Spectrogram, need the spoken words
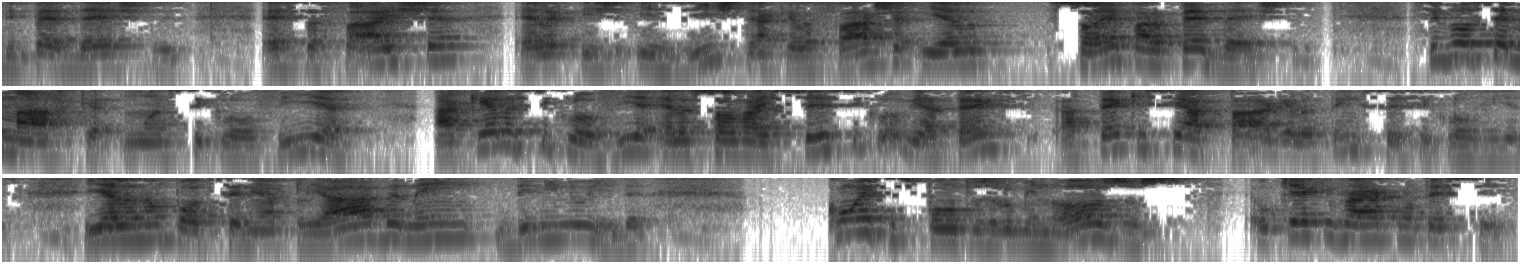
de pedestre, essa faixa, ela existe aquela faixa e ela só é para pedestre. Se você marca uma ciclovia, aquela ciclovia ela só vai ser ciclovia. Até, até que se apague ela tem que ser ciclovias. E ela não pode ser nem ampliada nem diminuída. Com esses pontos luminosos o que é que vai acontecer?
